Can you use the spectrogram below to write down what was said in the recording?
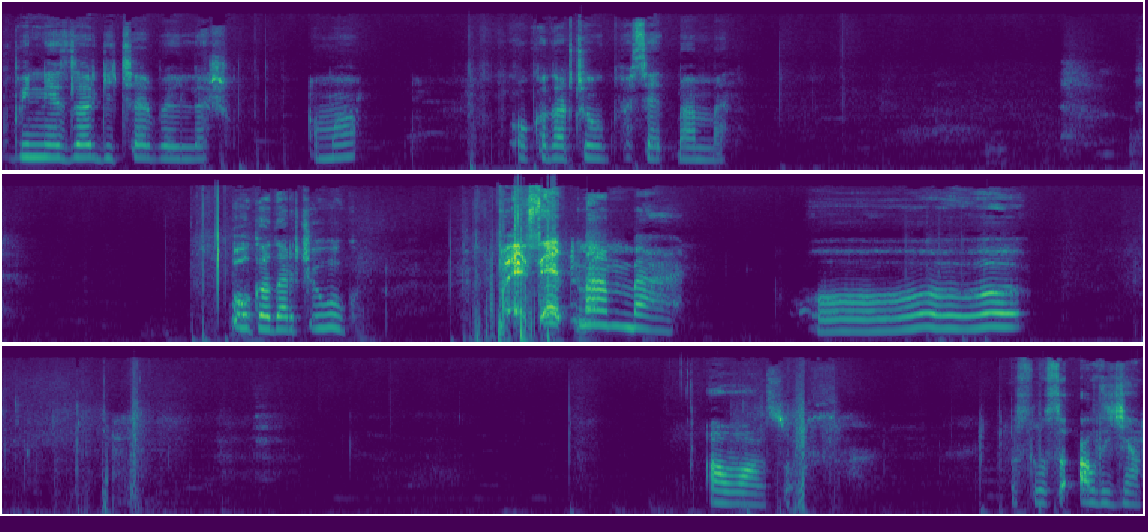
Bu beni ezer geçer beyler. Ama o kadar çabuk pes etmem ben. O kadar çabuk etmem ben. Oo. Avans olsun. Nasıl alacağım.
